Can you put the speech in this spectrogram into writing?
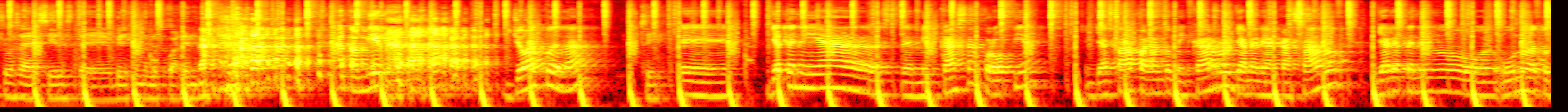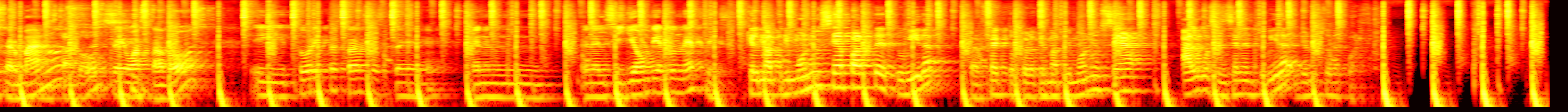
Pensé que ibas a decir este, Virgen de los 40. ah, también. yo a tu edad sí. eh, ya tenía este, mi casa propia, ya estaba pagando mi carro, ya me había casado, ya había tenido uno de tus hermanos. Hasta dos. este, o hasta dos. Y tú ahorita estás este, en, en el sillón viendo Netflix. Que el matrimonio sea parte de tu vida, perfecto, pero que el matrimonio sea algo esencial en tu vida, yo no estoy de acuerdo.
